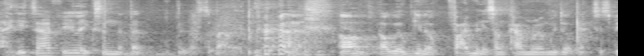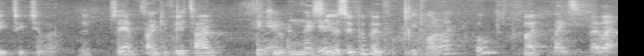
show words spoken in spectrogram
I did to have Felix, and that, that, that's about it. or, or we'll, you know, five minutes on camera and we don't get to speak to each other. Yeah. So yeah, thank you for your time. Thank you. And Thank see you. you at Superbooth. All right, cool. Bye. Thanks. Bye bye.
